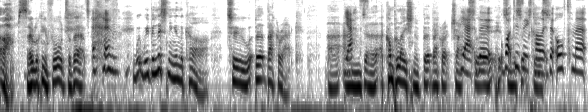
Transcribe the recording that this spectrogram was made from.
Oh, I'm so looking forward to that. Um, We- We've been listening in the car to Burt Bacharach. Uh, and Yes. uh, a compilation of Burt Bacharach tracks. Yeah, the what does it call it? The ultimate,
